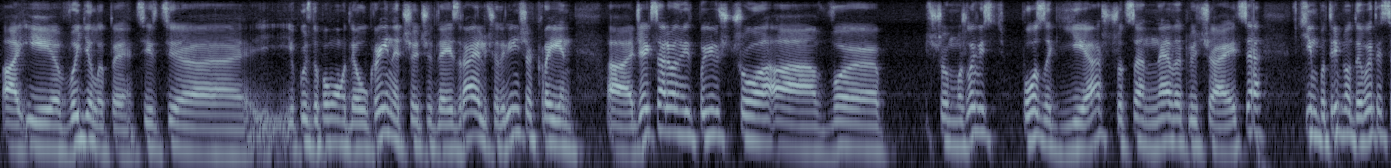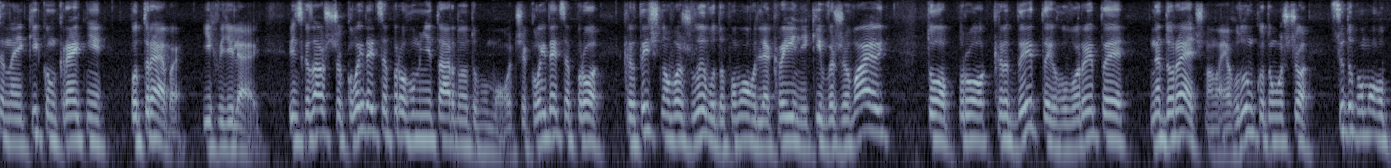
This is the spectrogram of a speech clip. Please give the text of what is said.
а, і виділити ці, ці е, якусь допомогу для України чи, чи для Ізраїлю, чи для інших країн. А, Джейк Саліван відповів, що а, в що можливість позик є, що це не виключається. Втім, потрібно дивитися на які конкретні потреби їх виділяють. Він сказав, що коли йдеться про гуманітарну допомогу, чи коли йдеться про критично важливу допомогу для країн, які виживають, то про кредити говорити недоречно на його думку, тому що цю допомогу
